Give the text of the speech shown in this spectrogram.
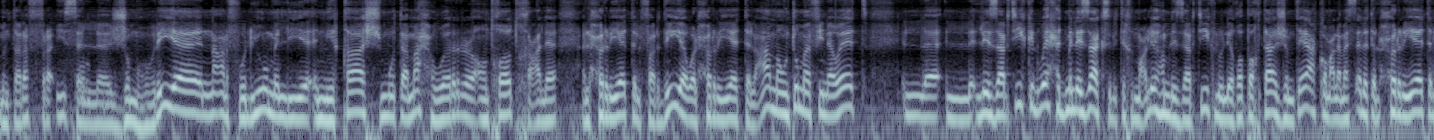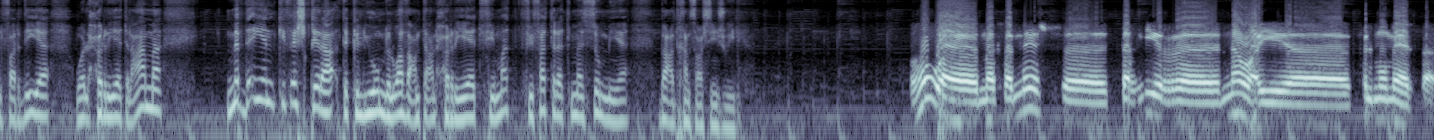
من طرف رئيس الجمهورية. نعرفوا اليوم اللي النقاش متمحور entre على الحريات الفردية والحريات العامة. وأنتم في نواة les articles واحد من les axes اللي تخدموا عليهم les articles و les reportages نتاعكم على مسألة الحريات الفردية والحريات العامة. مبدئيا كيفاش قراءتك اليوم للوضع نتاع الحريات في في فترة ما سمي بعد 25 جويليا هو ما فماش آه، تغيير آه، نوعي آه، في الممارسة.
